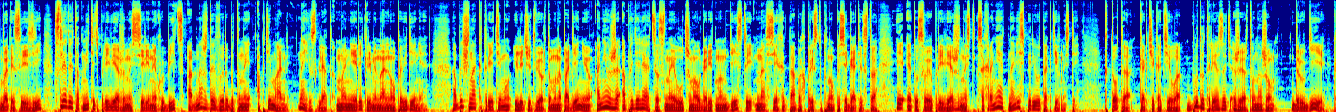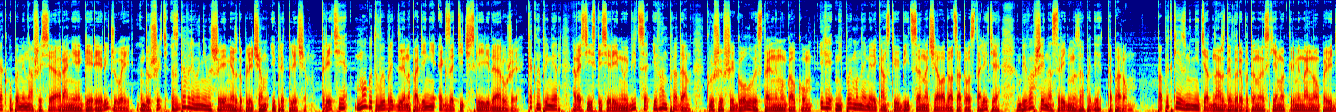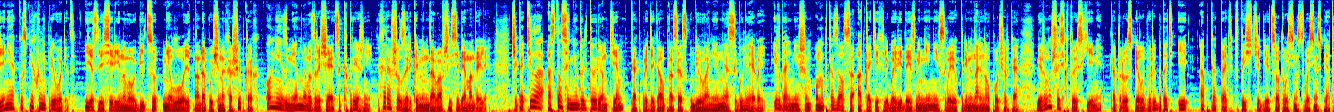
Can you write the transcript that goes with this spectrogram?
В этой связи следует отметить приверженность серийных убийц однажды выработанной оптимальной, на их взгляд, манере криминального поведения. Обычно к третьему или четвертому нападению они уже определяются с наилучшим алгоритмом действий на всех этапах преступного посягательства, и эту свою приверженность сохраняют на весь период активности. Кто-то, как Чикатило, будут резать жертву ножом, Другие, как упоминавшийся ранее Гэри Риджуэй, душить сдавливанием шеи между плечом и предплечьем. Третьи могут выбрать для нападений экзотические виды оружия, как, например, российский серийный убийца Иван Продан, крушивший головы стальным уголком, или непойманный американский убийца начала 20-го столетия, убивавший на Среднем Западе топором. Попытки изменить однажды выработанную схему криминального поведения к успеху не приводят. Если серийного убийцу не ловит на допущенных ошибках, он неизменно возвращается к прежней, хорошо зарекомендовавшей себя модели. Чикатило остался неудовлетворен тем, как протекал процесс убивания Нессы Гуляевой, и в дальнейшем он отказался от каких-либо видоизменений своего криминального почерка, вернувшись к той схеме, которую успел выработать и обкатать в 1985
